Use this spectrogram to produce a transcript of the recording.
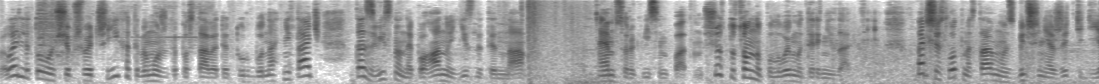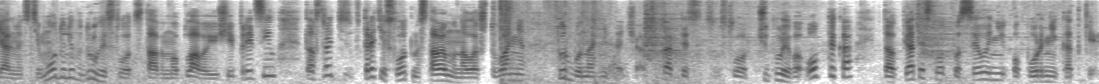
але для того, щоб швидше їхати, ви можете поставити турбонагнітач та, звісно, непогано їздити на М48 Patton. Що стосовно полової модернізації, в перший слот ми ставимо збільшення життєдіяльності модулів, другий слот ставимо плаваючий приціл, та в третій, слот ми ставимо налаштування турбонагнітача. Четвертий слот чутлива оптика, та в п'ятий слот посилені опорні катки.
